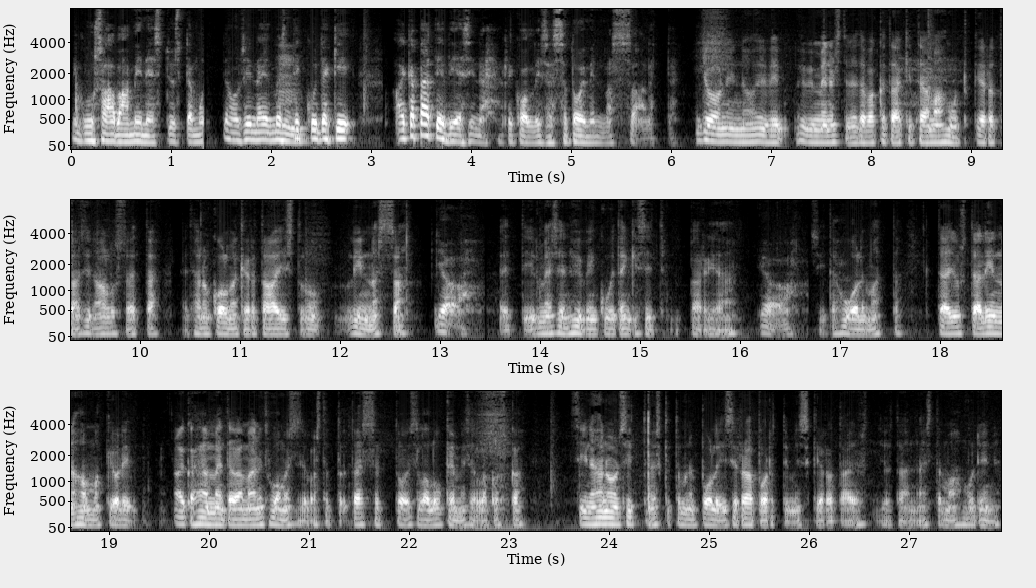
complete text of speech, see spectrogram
niin kuin saamaan menestystä, mutta ne on siinä ilmeisesti mm. kuitenkin aika päteviä siinä rikollisessa toiminnassaan. Että. Joo, niin ne on hyvin, hyvin menestyneitä, vaikka tämäkin tämä Mahmud kerrotaan siinä alussa, että, että hän on kolme kertaa istunut linnassa. Joo. Että ilmeisen hyvin kuitenkin sit pärjää Joo. siitä huolimatta. Tämä just tämä linnahommakin oli aika hämmentävä. Mä nyt huomasin se vasta to- tässä toisella lukemisella, koska siinähän on sitten myöskin tämmöinen poliisiraportti, missä kerrotaan jotain näistä Mahmudin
